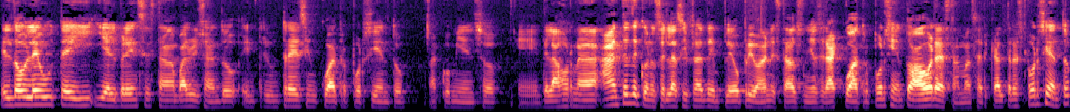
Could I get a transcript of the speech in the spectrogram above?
El WTI y el Brent se estaban valorizando entre un 3 y un 4% a comienzo eh, de la jornada. Antes de conocer las cifras de empleo privado en Estados Unidos era 4%, ahora está más cerca del 3%.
